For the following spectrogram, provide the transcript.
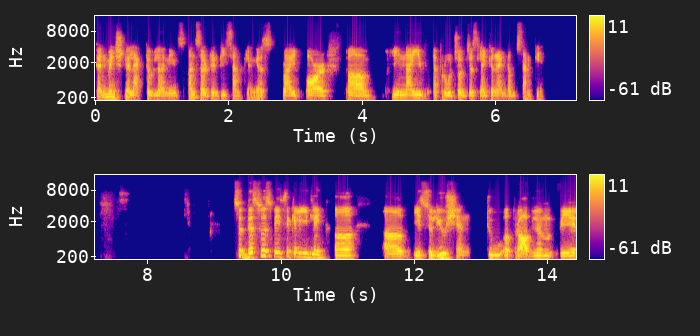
conventional active learning's uncertainty sampling is, right? Or uh, a naive approach of just like a random sampling. So this was basically like a, a solution to a problem where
